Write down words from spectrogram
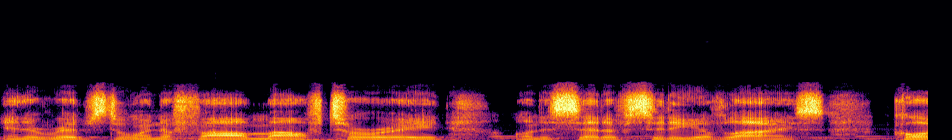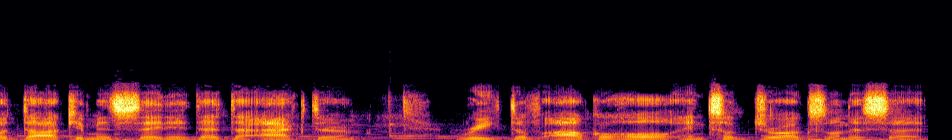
in the ribs during a foul-mouthed tirade on the set of City of Lies. Court documents stated that the actor reeked of alcohol and took drugs on the set.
